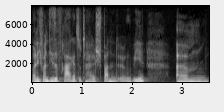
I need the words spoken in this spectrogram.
Und ich fand diese Frage total spannend irgendwie. Ähm,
